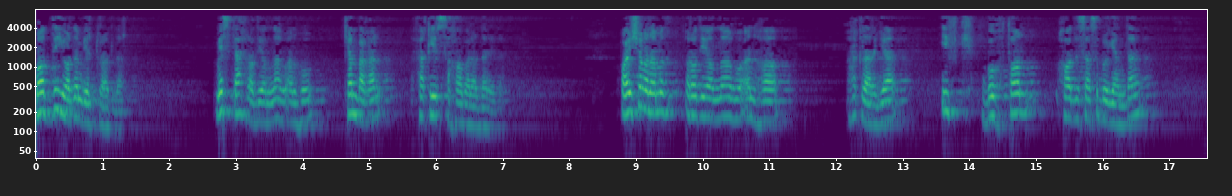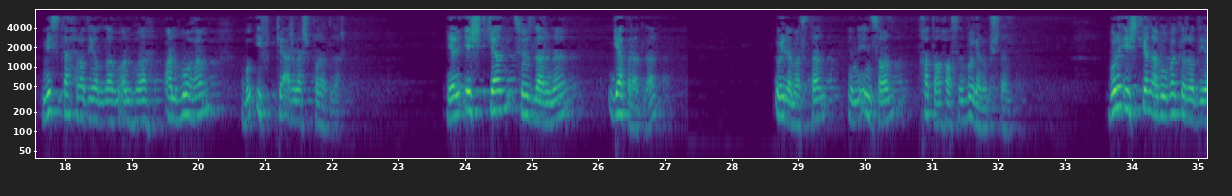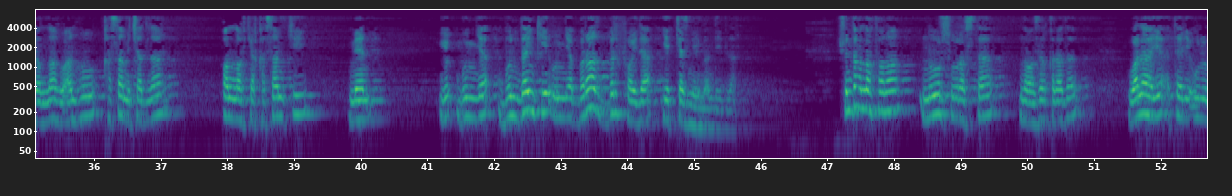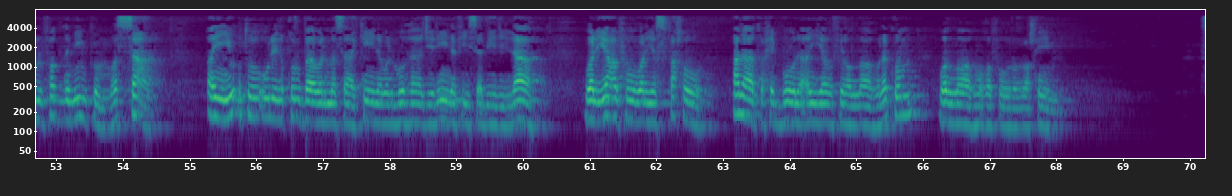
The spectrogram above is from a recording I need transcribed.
moddiy yordam berib turadilar. Mistah roziyallohu anhu kambag'al faqir sahobalardan edi. Oysha onamiz roziyallohu anho haqlariga ifk bo'xton hodisasi bo'lganda mistah roziyallohu anhu, anhu ham bu ifkka aralashib qoladilar. Ya'ni eshitgan so'zlarini gapiradilar. O'ylamasdan endi inson xato hosil bo'lgan u kishidan. Buni eshitgan abu bakr roziyallohu anhu qasam ichadilar. Allohga qasamki men bunga bundan keyin unga biror bir foyda yetkazmayman deydilar. Shunda alloh taolo nur surasida nozil qiladi. ولا يأتل أولو الفضل منكم والسعة أن يؤتوا أولي القربى والمساكين والمهاجرين في سبيل الله وليعفوا وليصفحوا ألا تحبون أن يغفر الله لكم والله غفور رحيم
